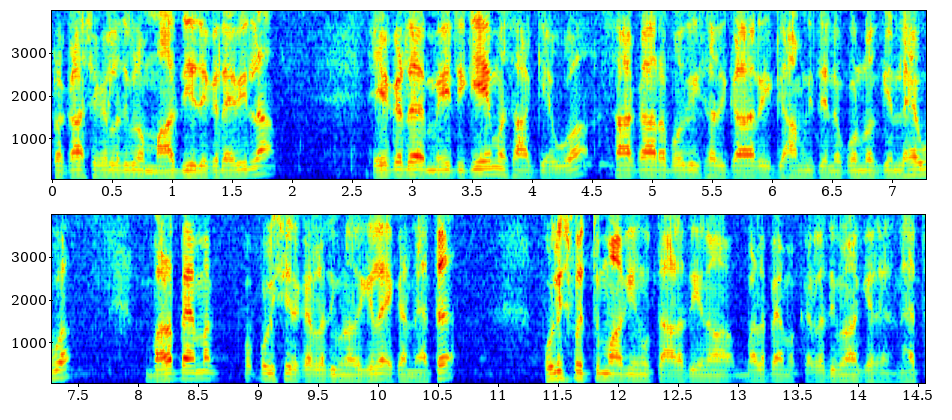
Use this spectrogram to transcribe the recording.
ප්‍රකාශ කරලා තිබුණා මාධ්‍ය දෙකට ඇවිල්ලා. ඒකට මේ ටිකේම සාකි ඇව්වා. සහකාර පොලිස් අධිකාරී ගාමිණි තෙන්නකොණ්ඩවත් ගෙනලා ඇව්වා. බලපෑමක් පොලිසියට කරලා තිබුණාද කියලා ඒක නැත. පොලිස්පතිතුමාගෙන් උතාලා තියෙනවා බලපෑමක් කරලා තිබුණා කියලා නැත.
